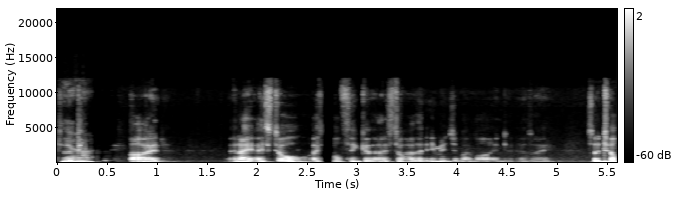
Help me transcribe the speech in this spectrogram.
to the Yeah. people inside. And I, I still I still think of that. I still have that image in my mind as I as I tell.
